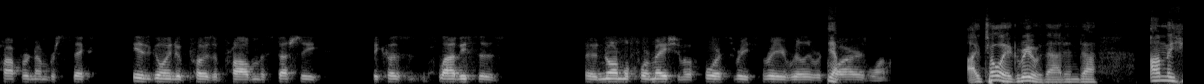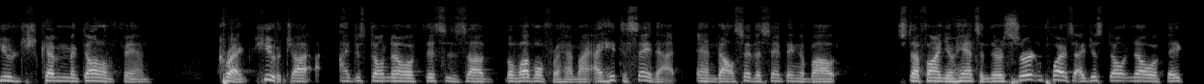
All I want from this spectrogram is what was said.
proper number six is going to pose a problem, especially because Slavis's a normal formation of a four-three-three really requires yeah. one. I totally agree with that, and uh, I'm a huge Kevin McDonald fan. Craig, huge. I I just don't know if this is uh, the level for him. I, I hate to say that, and I'll say the same thing about Stefan Johansen. There's certain players I just don't know if they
